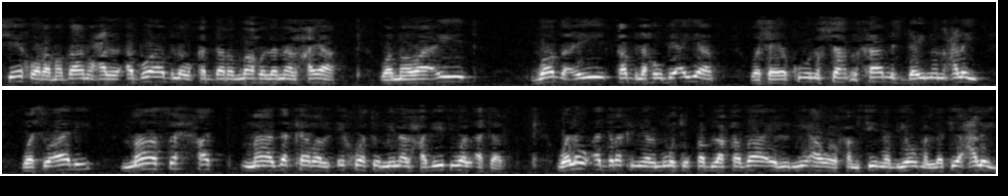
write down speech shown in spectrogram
الشيخ ورمضان على الأبواب لو قدر الله لنا الحياة ومواعيد وضعي قبله بأيام وسيكون الشهر الخامس دين علي؟ وسؤالي ما صحة ما ذكر الإخوة من الحديث والأثر؟ ولو أدركني الموت قبل قضاء المئة والخمسين اليوم التي علي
